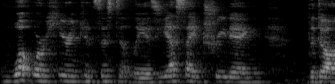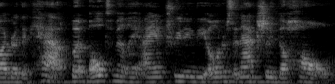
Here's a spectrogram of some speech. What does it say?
what we're hearing consistently is yes, I'm treating the dog or the cat, but ultimately I am treating the owners and actually the home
